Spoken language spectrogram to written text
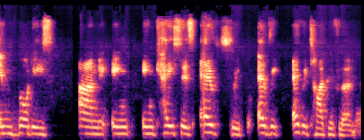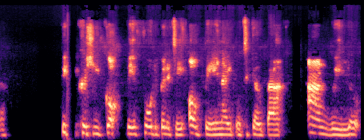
embodies and in in cases every every every type of learner because you've got the affordability of being able to go back and relook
